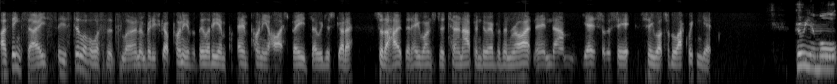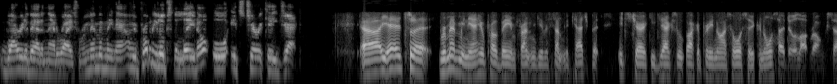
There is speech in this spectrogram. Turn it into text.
I think so. He's, he's still a horse that's learning, but he's got plenty of ability and, and plenty of high speed. So we just got to sort of hope that he wants to turn up and do everything right, and um, yeah, sort of see see what sort of luck we can get. Who are you more worried about in that race? Remember me now, who probably looks the leader, or it's Cherokee Jack? Uh, yeah, it's uh, remember me now. He'll probably be in front and give us something to catch, but it's Cherokee Jack's look like a pretty nice horse who can also do a lot wrong. So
